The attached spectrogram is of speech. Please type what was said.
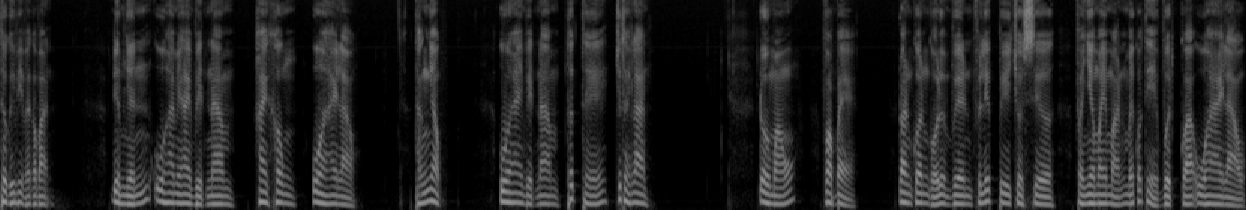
Thưa quý vị và các bạn, điểm nhấn U22 Việt Nam 20 U22 Lào. Thắng nhọc, U22 Việt Nam thất thế trước Thái Lan. Đổ máu, vỏ bẻ, đoàn quân của huấn luyện viên Philippe Chausier phải nhờ may mắn mới có thể vượt qua U22 Lào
